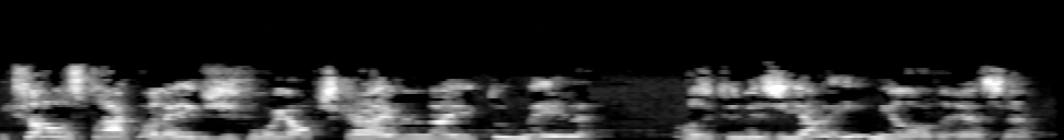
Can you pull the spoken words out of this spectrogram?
Ik zal het straks wel eventjes voor je opschrijven en naar je toe mailen. Als ik tenminste jouw e-mailadres heb.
